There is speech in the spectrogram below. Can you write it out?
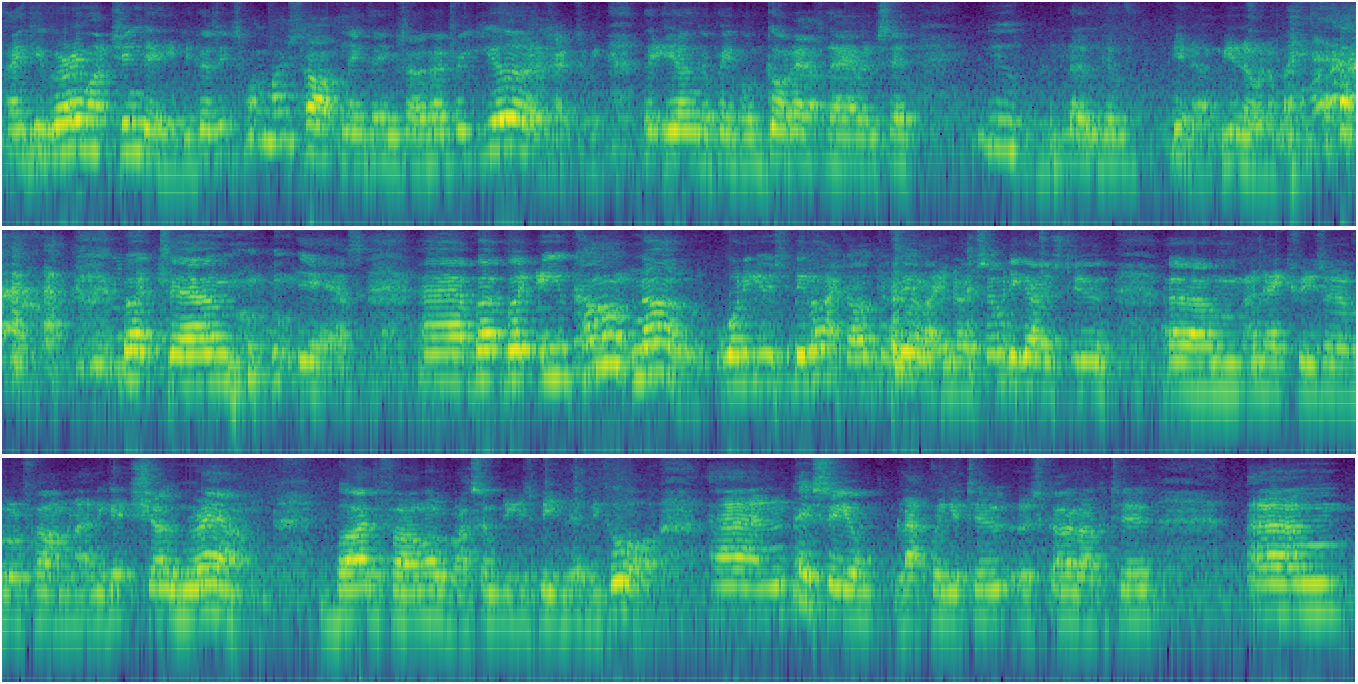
Thank you very much indeed, because it's one of the most heartening things I've heard for years, actually, that younger people got out there and said, you load of, you know, you know what I mean. but, um, yes. Uh, but, but you can't know what it used to be like. I often feel like, you know, if somebody goes to um, a nature reserve or a farmland and gets shown round, by the farmer or by somebody who's been there before and they see a lapwing or two, a skylark or two um,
